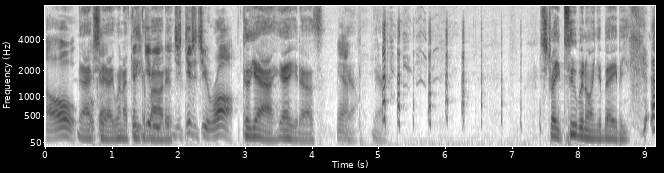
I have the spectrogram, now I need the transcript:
Oh, Actually, okay. when I think give you- about he it, just gives it to you raw. Cause yeah, yeah, he does. Yeah. yeah. Straight tubing on you, baby.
